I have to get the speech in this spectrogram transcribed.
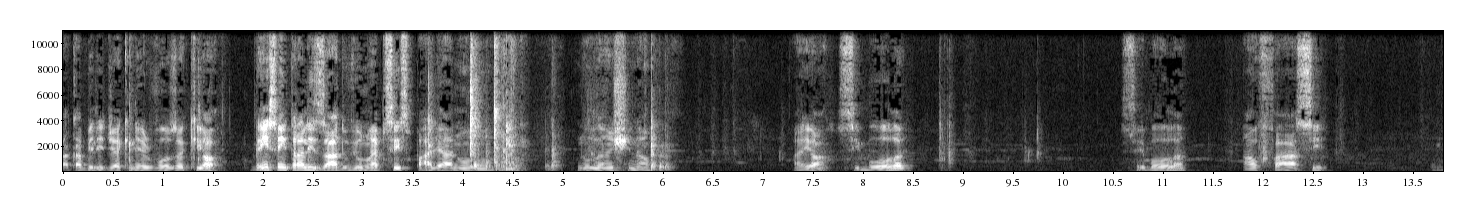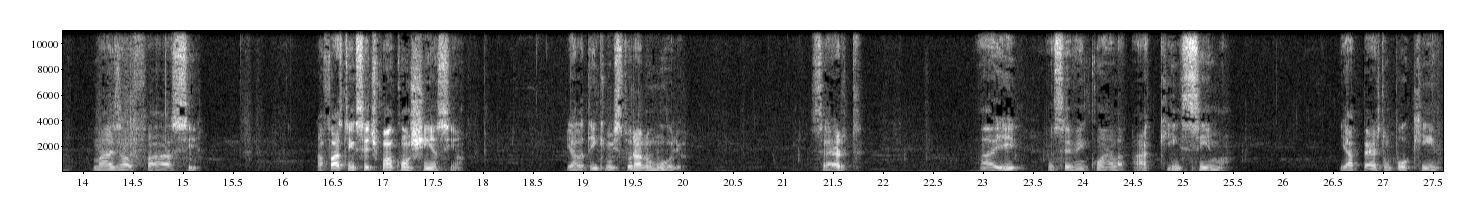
Tá com a Jack nervoso aqui, ó. Bem centralizado, viu? Não é pra você espalhar no, no, no lanche, não. Aí, ó, cebola. Cebola, alface. Mais alface. Alface tem que ser tipo uma conchinha assim, ó. E ela tem que misturar no molho. Certo? Aí você vem com ela aqui em cima e aperta um pouquinho.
